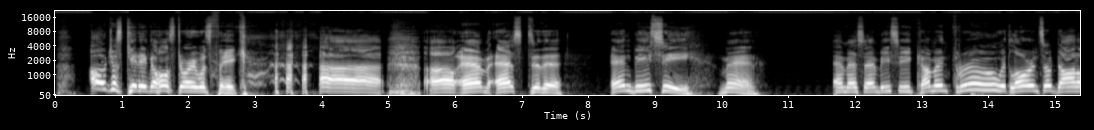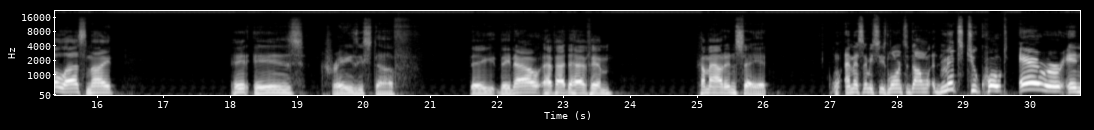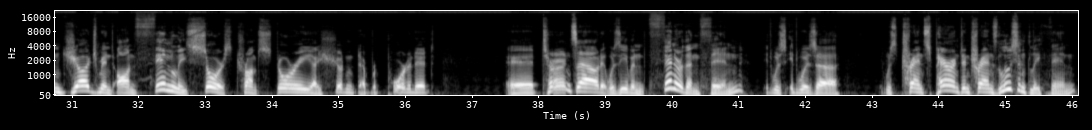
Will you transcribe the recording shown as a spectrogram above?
Oh, just kidding. The whole story was fake. oh, MS to the NBC. Man, MSNBC coming through with Lawrence O'Donnell last night. It is crazy stuff. They they now have had to have him come out and say it. MSNBC's Lawrence O'Donnell admits to, quote, error in judgment on thinly sourced Trump story. I shouldn't have reported it. It turns out it was even thinner than thin It was it was uh, it was transparent and translucently thin.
